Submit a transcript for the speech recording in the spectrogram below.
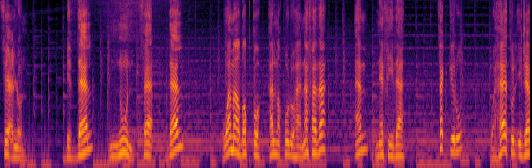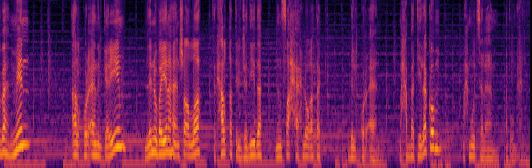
فعل بالذال نون فاء ذال؟ وما ضبطه؟ هل نقولها نفذ أم نفذ؟ فكروا وهاتوا الإجابة من القرآن الكريم لنبينها إن شاء الله في الحلقة الجديدة من صحح لغتك بالقرآن. محبتي لكم محمود سلام أبو مالك.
